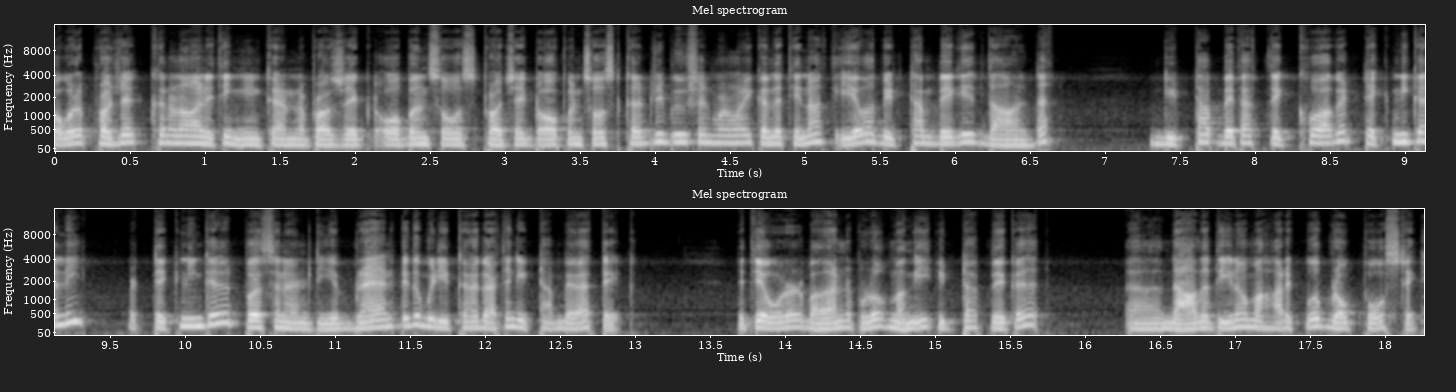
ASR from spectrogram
ඔගල ප්‍රජෙක් කරනවා ඉතින් කරන ප්‍රජෙක්් ඕපන් සෝස් ප්‍රජෙක්් ඕපන් සෝස් කටිබියෂන් වනයි කළ තින ඒව ගිට්ටම් බෙගේ දාන්න ගිට්ටක් එකත් එක්කවාගේ ටෙක්නිකලි ටෙක්නිකල් පර්සනල්ටිය බ්‍රන්් එක බිඩිට ගට ගිට්ටම් බැත් එක් ඇති ඔවලට බලන්න පුළුව මගේ ගිට්ටක් එක දාද තින මහරකුව බ්ලොක් පෝස්ට එක.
